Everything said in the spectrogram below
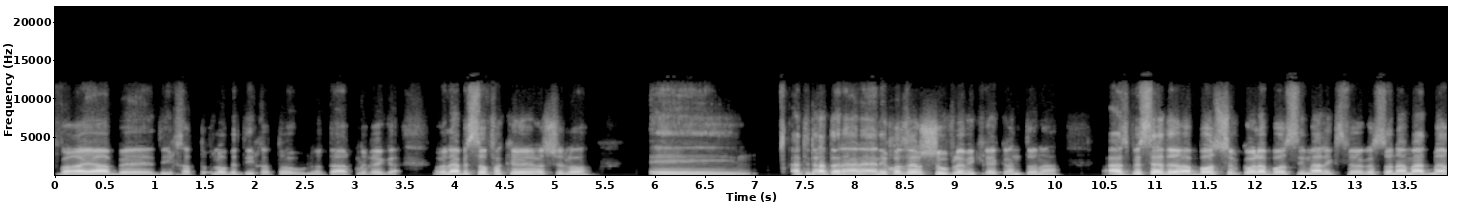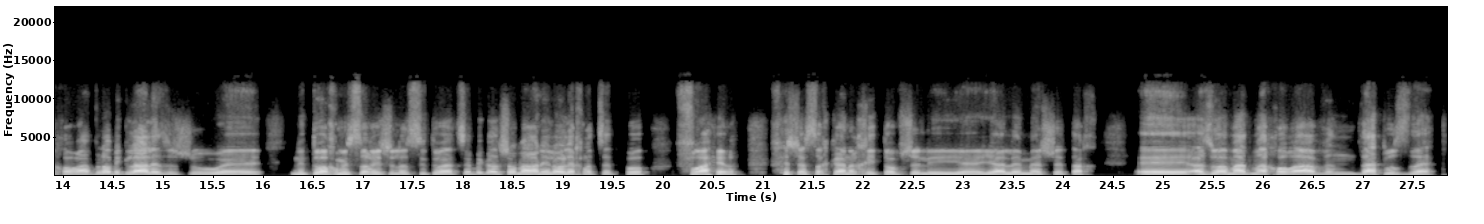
כבר היה בדעיכתו, לא בדעיכתו, הוא לא דעך לרגע, אבל היה בסוף הקריירה שלו. אה, את יודעת, אני, אני חוזר שוב למקרה קנטונה. אז בסדר, הבוס של כל הבוסים, אלכס פרגוסון, עמד מאחוריו, לא בגלל איזשהו אה, ניתוח מסרי של הסיטואציה, בגלל שאמר, אני לא הולך לצאת פה פראייר, ושהשחקן הכי טוב שלי אה, ייעלם מהשטח. אה, אז הוא עמד מאחוריו, and that was that.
